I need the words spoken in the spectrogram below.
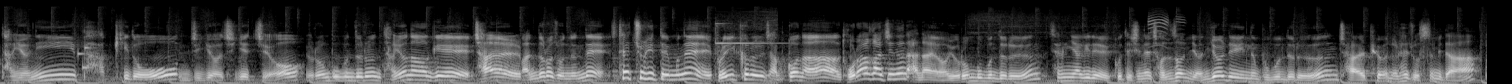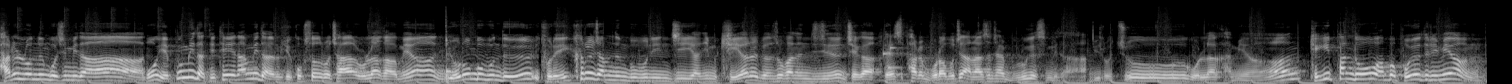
당연히 바퀴도 움직여지겠죠. 이런 부분들은 당연하게 잘 만들어줬는데 statue기 때문에 브레이크를 잡거나 돌아가지는 않아요. 이런 부분들은 생략이 되어 있고 대신에 전선 연결되어 있는 부분들은 잘 표현을 해줬습니다. 발을 놓는 곳입니다. 뭐 예쁩니다. 디테일합니다. 이렇게 곡선으로 잘 올라가면 이런 부분들 브레이크를 잡는 부분인지 아니면 기어를 변속하는지는 제가 베스파를 몰아보지 않아서 잘 모르겠습니다. 위로 쭉 올라가 가면 계기판도 한번 보여드리면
